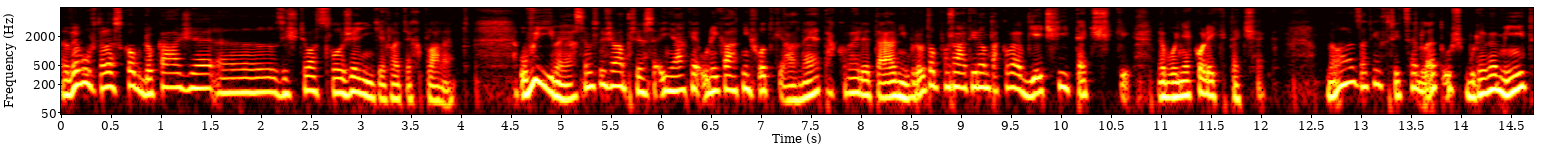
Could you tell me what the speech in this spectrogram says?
Webův teleskop dokáže uh, zjišťovat složení těchto těch planet. Uvidíme, já si myslím, že nám přinese i nějaké unikátní fotky, ale ne takové detailní. Budou to pořád jenom takové větší tečky nebo několik teček. No ale za těch 30 let už budeme mít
